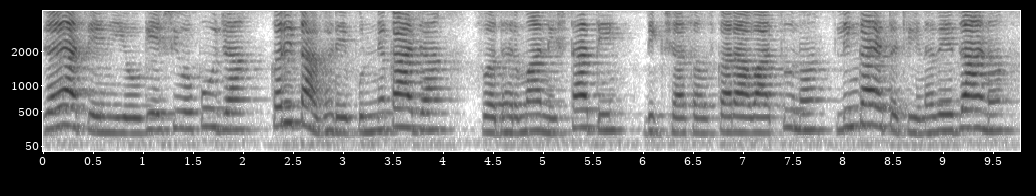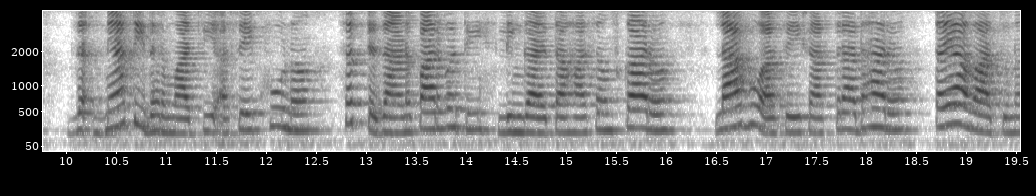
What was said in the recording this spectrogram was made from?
जयाचे नियोगे शिवपूजा करिता घडे पुण्य काजा स्वधर्मानिष्ठाती दीक्षा संस्कारा वाचून लिंगायतची नवे जाण ज ज्ञाती धर्माची असे खूण सत्य जाण पार्वती लिंगायता हा संस्कार लागू असे शास्त्राधार तया वाचून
